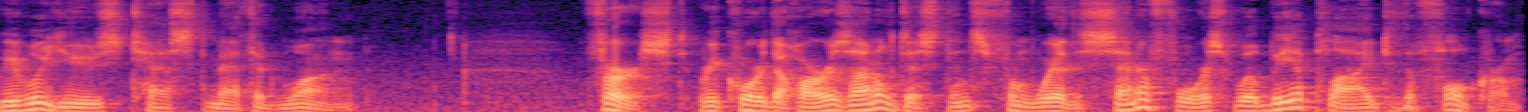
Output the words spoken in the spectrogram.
we will use test method 1. First, record the horizontal distance from where the center force will be applied to the fulcrum.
